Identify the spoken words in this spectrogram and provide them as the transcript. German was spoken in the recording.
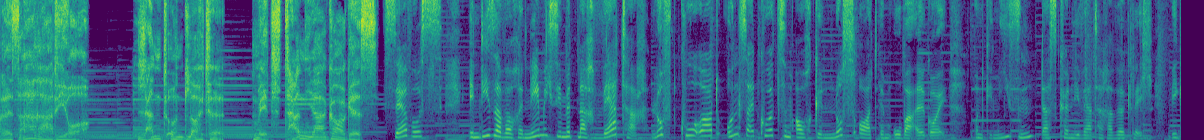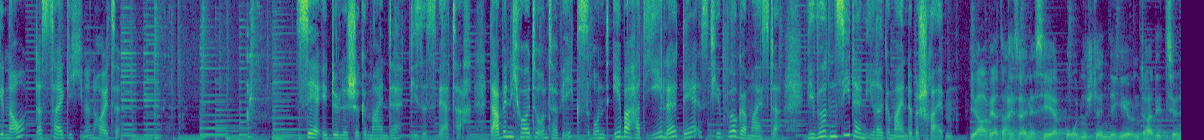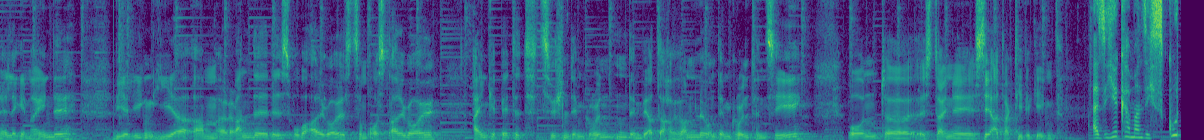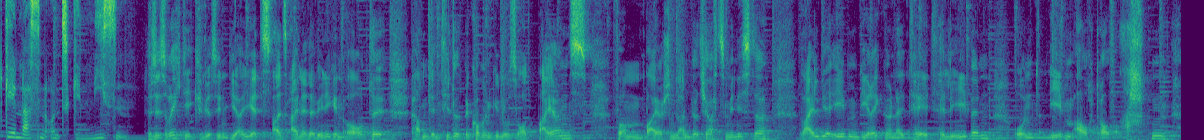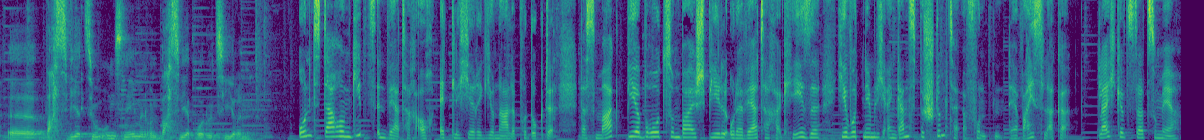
RSA Radio. Land und Leute mit Tanja Gorges. Servus. In dieser Woche nehme ich Sie mit nach Wertach, Luftkurort und seit kurzem auch Genussort im Oberallgäu. Und genießen, das können die Wertacher wirklich. Wie genau, das zeige ich Ihnen heute sehr idyllische Gemeinde, dieses Wertach. Da bin ich heute unterwegs und Eberhard Jehle, der ist hier Bürgermeister. Wie würden Sie denn Ihre Gemeinde beschreiben? Ja, Wertach ist eine sehr bodenständige und traditionelle Gemeinde. Wir liegen hier am Rande des Oberallgäus zum Ostallgäu, eingebettet zwischen dem Gründen, dem Wertacher Hörnle und dem Gründensee und äh, ist eine sehr attraktive Gegend. Also hier kann man sich's gut gehen lassen und genießen. Das ist richtig. Wir sind ja jetzt als einer der wenigen Orte, haben den Titel bekommen Genussort Bayerns vom bayerischen Landwirtschaftsminister, weil wir eben die Regionalität leben und eben auch darauf achten, äh, was wir zu uns nehmen und was wir produzieren. Und darum gibt's in Wertach auch etliche regionale Produkte. Das Marktbierbrot zum Beispiel oder Wertacher Käse. Hier wurde nämlich ein ganz bestimmter erfunden, der Weißlacker. Gleich gibt's dazu mehr.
